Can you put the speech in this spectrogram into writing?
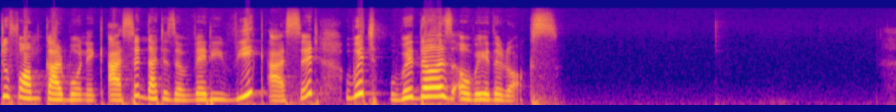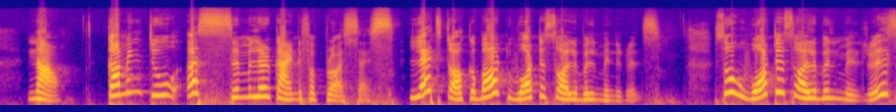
to form carbonic acid that is a very weak acid which withers away the rocks. Now, coming to a similar kind of a process. Let's talk about water soluble minerals. So water soluble minerals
